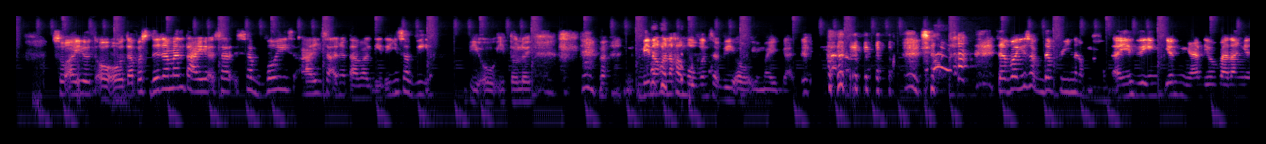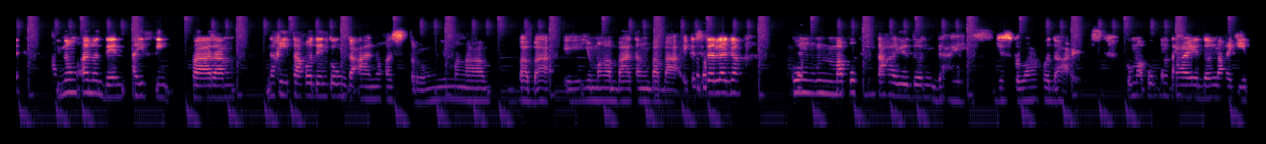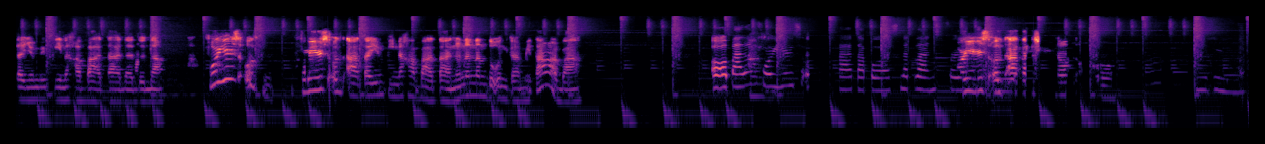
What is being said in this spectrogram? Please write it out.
So, ayun, oo. Tapos, din naman tayo, sa, sa voice, ay, sa ano tawag dito, yung sa V, VOE tuloy. Hindi na ako nakamove on sa VOE, my God. sa Voice of the Free naman, I think, yun nga, di ba, parang, nung ano din, I think, parang, nakita ko din kung gaano ka-strong yung mga babae, yung mga batang babae. Kasi talagang, kung mapupunta kayo doon, guys, just with the hearts. Kung mapupunta kayo doon, makikita nyo may pinakabata na doon na 4 years old. 4 years old ata yung pinakabata no na nandoon kami. Tama ba? Oo, parang Ah. 4 years old siya, tapos na-transfer. Four years old ata siya, no? Oo. Mm-mm.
